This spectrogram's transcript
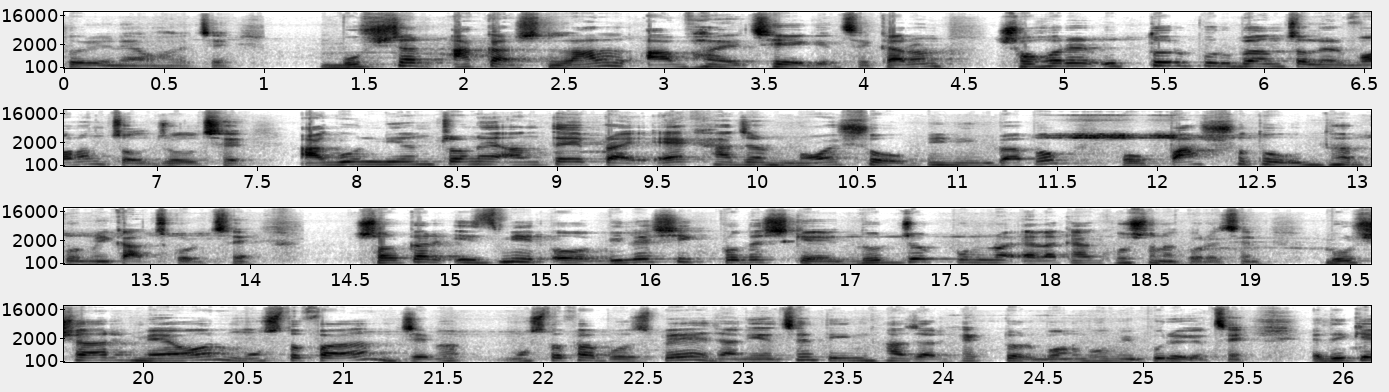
সরিয়ে নেওয়া হয়েছে। বুরসার আকাশ লাল আভায় ছেয়ে গেছে, কারণ শহরের উত্তর পূর্বাঞ্চলের বনাঞ্চল জ্বলছে। আগুন নিয়ন্ত্রণে আনতে প্রায় এক হাজার নয়শো অগ্নি নির্বাপক ও পাঁচশত উদ্ধারকর্মী কাজ করছে। সরকার ইজমির ও বিলেশিক প্রদেশকে দুর্যোগপূর্ণ এলাকা ঘোষণা করেছেন। বুরসার মেয়র মোস্তফা জেভা মোস্তফা বসবে জানিয়েছেন, তিন হাজার হেক্টর বনভূমি পুড়ে গেছে। এদিকে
